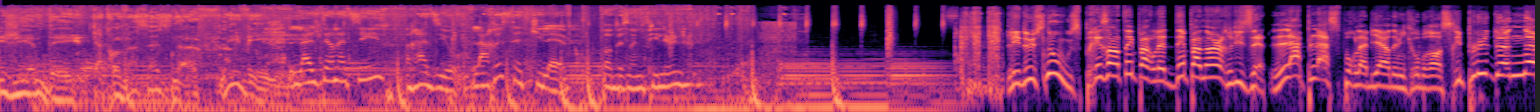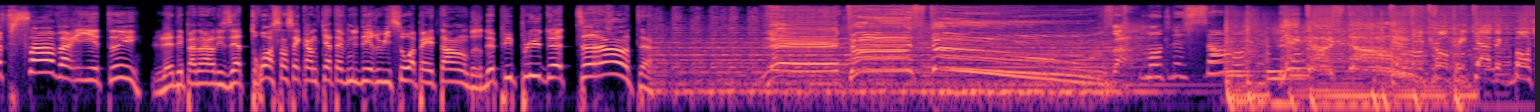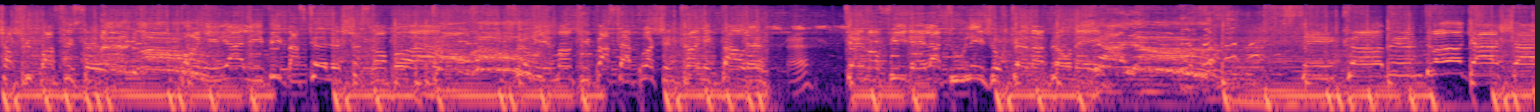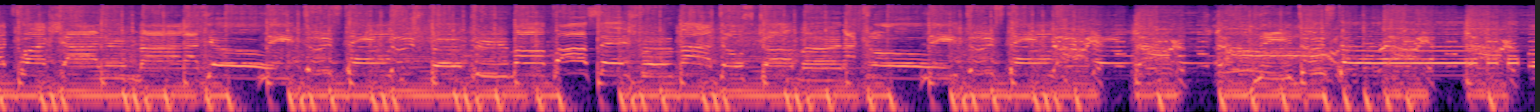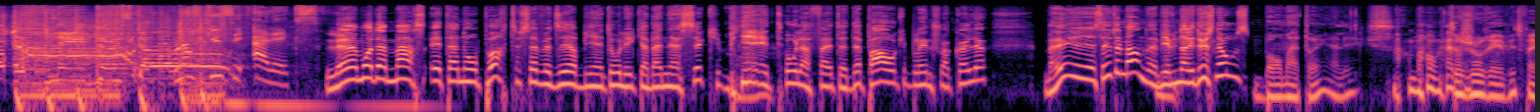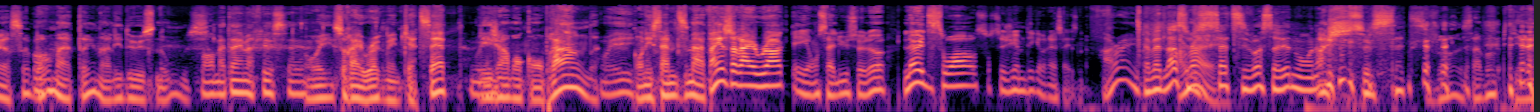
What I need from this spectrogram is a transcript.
CJMD 96.9 Lévis. L'alternative radio. La recette qui lève. Pas besoin de pilule. Les deux snooze, présentés par le dépanneur Lisette. La place pour la bière de microbrasserie. Plus de 900 variétés. Le dépanneur Lisette, 354 Avenue des Ruisseaux à Pintendre, depuis plus de 30 ans. Les deux snooze! Monte le sang. Les deux snooze! Crampé qu'avec mon char, je suis passé sur une roue. Pogné à Lévis parce que le chat se rend pas à. Je rien manquer parce que la prochaine chronique parle. Hein? Tellement fidèle à tous les jours que ma blonde est. C'est comme Le mois de mars est à nos portes. Ça veut dire bientôt les cabanes à bientôt la fête de Pâques, plein de chocolat. Ben, euh, salut tout le monde. Bienvenue dans les deux snooze. Bon matin, Alex. Bon matin. Toujours rêvé de faire ça. Bon, Bon. matin dans les deux snooze. Bon matin, Marcus. Oui, sur iRock 24-7. Oui. Les gens vont comprendre Oui. qu'on est samedi matin sur iRock et on salue ceux-là lundi soir sur CGMD 96.9. All right. T'avais de l'air sur le sativa solide, mon Ah, âge. je suis sur le set, ça va, bien,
